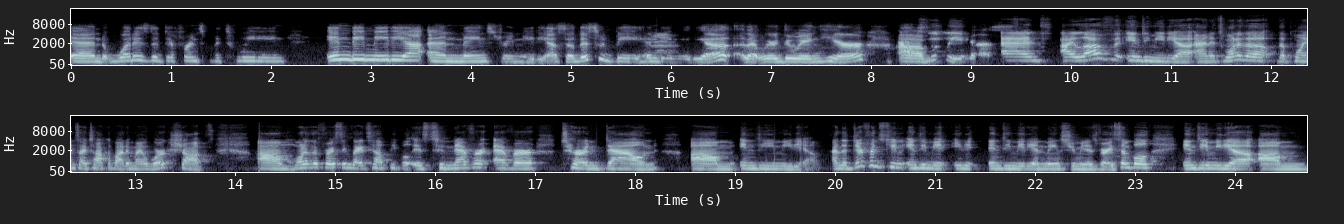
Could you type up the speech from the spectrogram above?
and what is the difference between indie media and mainstream media. So this would be Yeah. indie media that we're doing here. Um, Absolutely. yes. And I love indie media, and it's one of the, the points I talk about in my workshops. Um, one of the first things I tell people is to never ever turn down um, indie media. And the difference between indie, indie media and mainstream media is very simple. Indie media um,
